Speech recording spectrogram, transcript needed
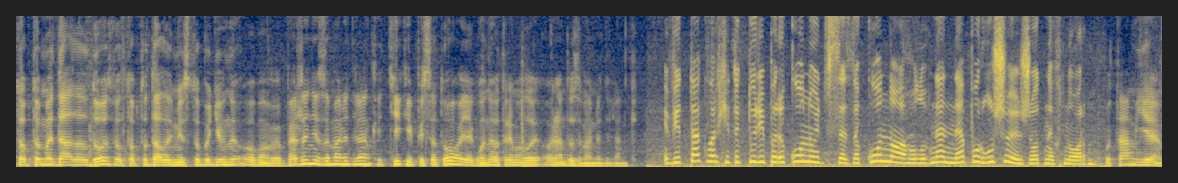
Тобто ми дали дозвіл, тобто дали містобудівні умови обмеження земельної ділянки тільки після того, як вони отримали оренду земельної ділянки. Відтак в архітектурі переконують, все законно, а головне не порушує жодних норм. Там є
